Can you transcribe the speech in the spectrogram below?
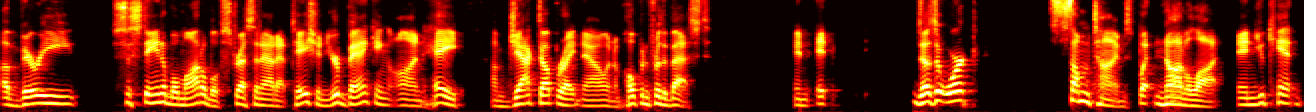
a very sustainable model of stress and adaptation. You're banking on, hey, I'm jacked up right now and I'm hoping for the best. And it does it work? Sometimes, but not a lot. And you can't,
